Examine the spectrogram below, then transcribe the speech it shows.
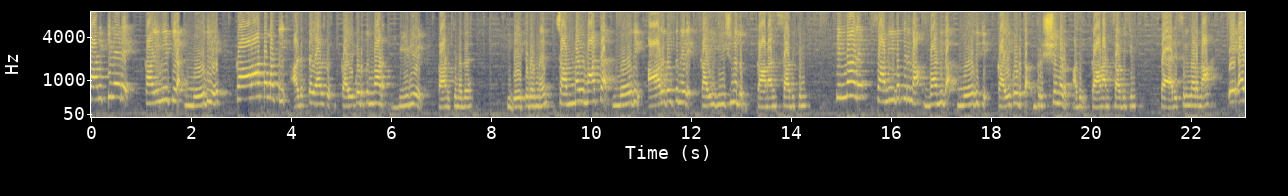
തനിക്ക് നേരെ കൈനീട്ടിയ മോദിയെ കാണാത്ത മട്ടിൽ അടുത്തയാൾക്ക് കൈകൊടുക്കുന്നതാണ് വീഡിയോയിൽ കാണിക്കുന്നത്. ഇതേ തുടർന്ന് ചമ്മൽ മാറ്റാൻ മോദി ആളുകൾക്ക് നേരെ കൈ വീശുന്നതും കാണാൻ സാധിക്കും. പിന്നാലെ സമീപത്തിരുന്ന വനിത മോദിക്ക് കൈകൊടുത്ത ദൃശ്യങ്ങളും അതിൽ കാണാൻ സാധിക്കും. പാരീസിൽ നടന്ന എ ഐ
